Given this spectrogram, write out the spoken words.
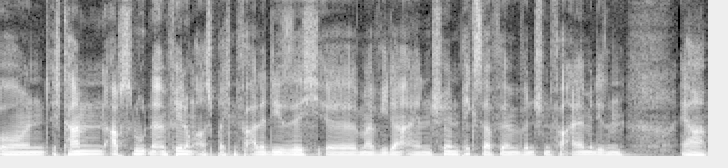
und ich kann absolut eine Empfehlung aussprechen für alle, die sich äh, mal wieder einen schönen Pixar-Film wünschen, vor allem in diesen, ja,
